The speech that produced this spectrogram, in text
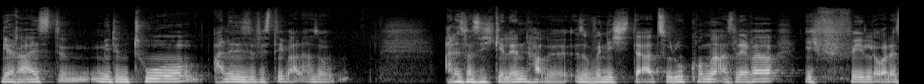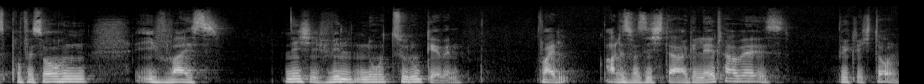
gereist mit den Tour, alle diese Festivals, also alles, was ich gelernt habe. Also wenn ich da zurückkomme als Lehrer, ich will oder als Professorin, ich weiß nicht, ich will nur zurückgeben, weil alles, was ich da gelernt habe, ist wirklich toll.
